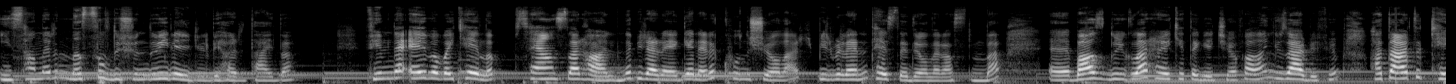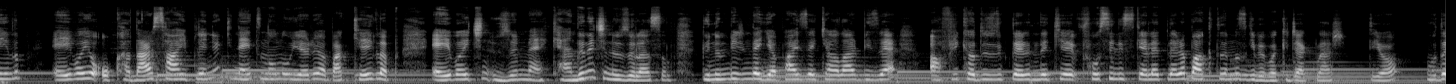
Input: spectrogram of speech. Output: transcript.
insanların nasıl düşündüğü ile ilgili bir haritaydı. Filmde Ava ve Caleb seanslar halinde bir araya gelerek konuşuyorlar. Birbirlerini test ediyorlar aslında. Ee, bazı duygular harekete geçiyor falan. Güzel bir film. Hatta artık Caleb Ava'yı o kadar sahipleniyor ki Nathan onu uyarıyor. Bak Caleb, Ava için üzülme. Kendin için üzül asıl. Günün birinde yapay zekalar bize Afrika düzlüklerindeki fosil iskeletlere baktığımız gibi bakacaklar diyor. Bu da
